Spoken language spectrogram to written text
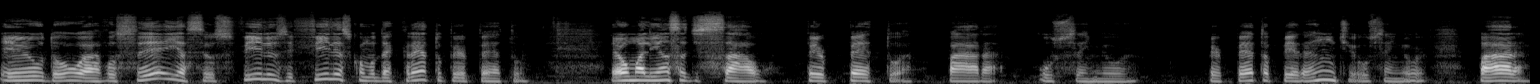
eu dou a você e a seus filhos e filhas como decreto perpétuo. É uma aliança de sal, perpétua para o Senhor, perpétua perante o Senhor, para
